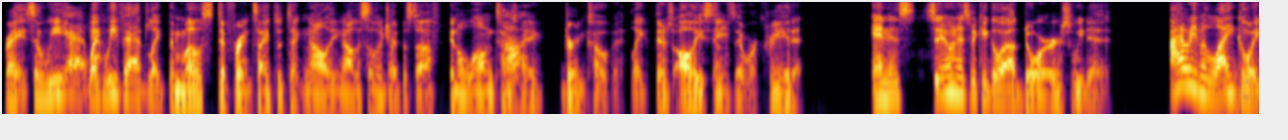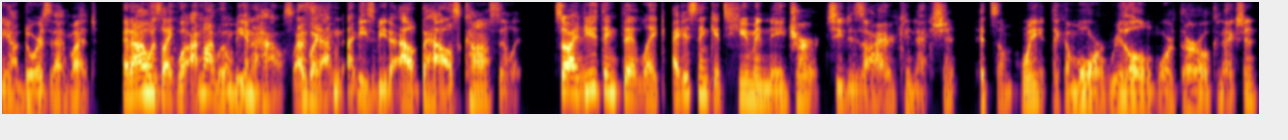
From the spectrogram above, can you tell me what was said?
right? So we had like we've had like the most different types of technology and all this other type of stuff in a long time during COVID. Like there's all these things that were created. And as soon as we could go outdoors, we did. I don't even like going outdoors that much. And I was like, well, I'm not going to be in a house. I was like, I, I need to be out the house constantly. So I do think that, like, I just think it's human nature to desire connection at some point, like a more real, more thorough connection.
